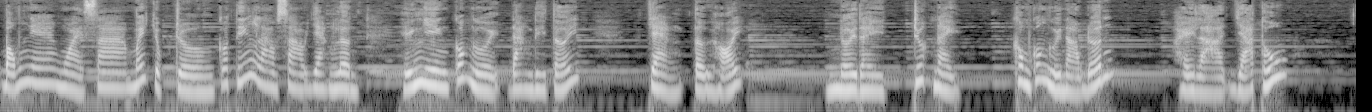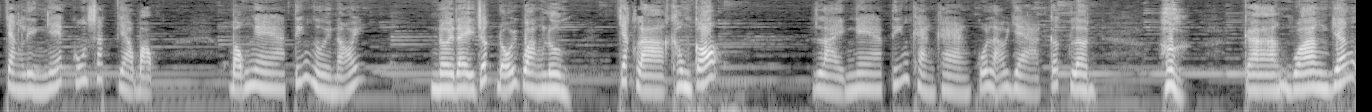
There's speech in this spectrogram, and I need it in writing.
bỗng nghe ngoài xa mấy chục trường có tiếng lao xao vang lên, hiển nhiên có người đang đi tới. Chàng tự hỏi, nơi đây trước này không có người nào đến, hay là giả thú? Chàng liền nhét cuốn sách vào bọc, bỗng nghe tiếng người nói, Nơi đây rất đổi quan lương Chắc là không có Lại nghe tiếng khàn khàn của lão già cất lên Hừ, càng quan vắng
